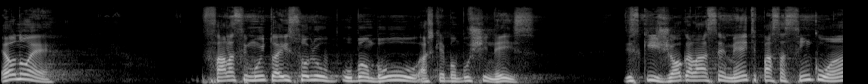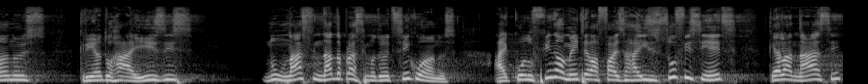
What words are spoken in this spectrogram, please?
É ou não é? Fala-se muito aí sobre o, o, bambu, acho que é bambu chinês. Diz que joga lá a semente, passa cinco anos criando raízes não nasce nada para cima durante cinco anos. Aí quando finalmente ela faz raízes suficientes, que ela nasce,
